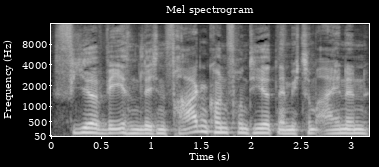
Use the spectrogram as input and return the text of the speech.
vier wesentlichen Fragen konfrontiert, nämlich zum einen,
